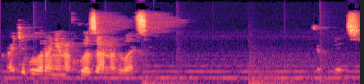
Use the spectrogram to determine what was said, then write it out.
Катя была ранена в глаза на 20. Капец.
